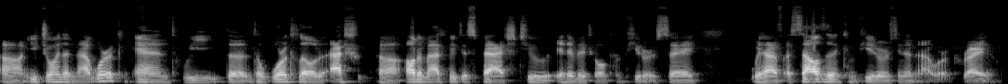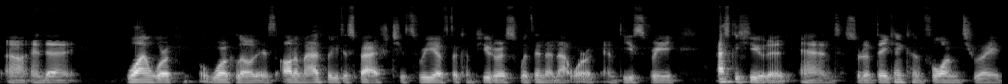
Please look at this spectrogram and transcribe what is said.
Uh, you join the network, and we the the workload actually uh, automatically dispatched to individual computers. Say we have a thousand computers in the network, right? Uh, and then one work workload is automatically dispatched to three of the computers within the network, and these three execute it, and sort of they can conform to a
